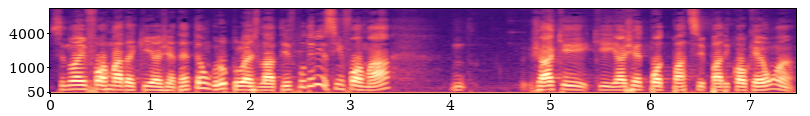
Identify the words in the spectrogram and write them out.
Se não é informado aqui a gente, a gente tem um grupo do legislativo, poderia se informar, já que, que a gente pode participar de qualquer uma,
